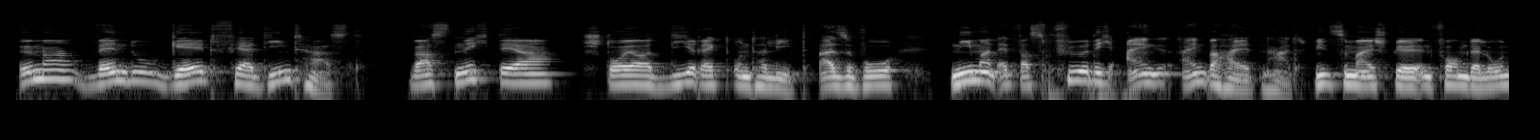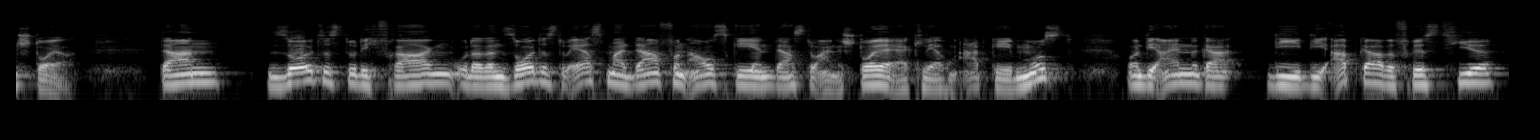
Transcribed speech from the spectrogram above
immer wenn du Geld verdient hast, was nicht der Steuer direkt unterliegt, also wo niemand etwas für dich einbehalten hat, wie zum Beispiel in Form der Lohnsteuer, dann solltest du dich fragen oder dann solltest du erstmal davon ausgehen, dass du eine Steuererklärung abgeben musst und die, eine, die, die Abgabefrist hier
